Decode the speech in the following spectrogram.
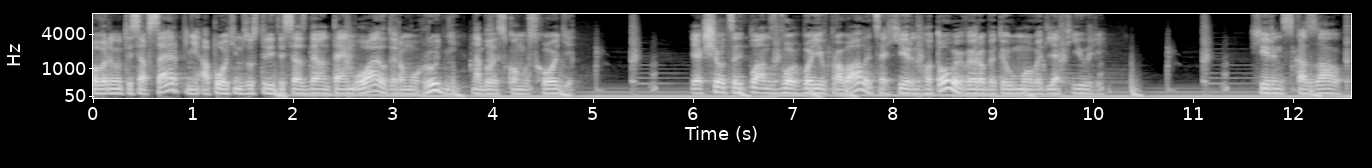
повернутися в серпні, а потім зустрітися з Деонтеєм Уайлдером у грудні на Близькому Сході. Якщо цей план з двох боїв провалиться, Хірн готовий виробити умови для Ф'юрі. Хірн сказав:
